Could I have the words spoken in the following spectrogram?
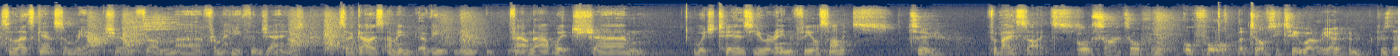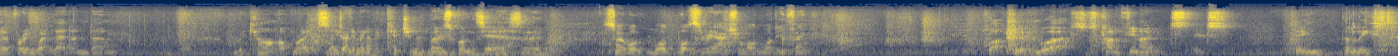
so let's get some reaction from uh, from Heath and James. So, guys, I mean, have you, you found out which um, which tiers you were in for your sites? Two. For both sites. All sites, all four. All four, but obviously two won't reopen because they're very wet led and um, we can't operate So We don't even have a kitchen in those ones, yeah. Yeah. So So, what, what what's the reaction? What what do you think? Well, it could have been worse. It's kind of, you know, it's, it's being the least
